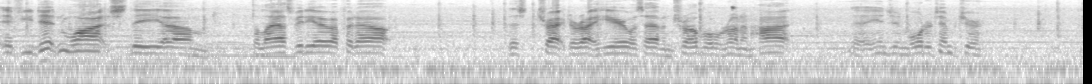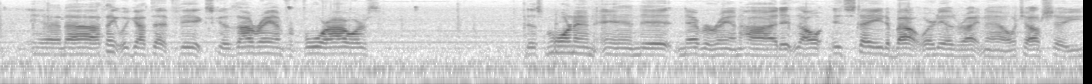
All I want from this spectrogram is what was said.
if you didn't watch the um, the last video I put out this tractor right here was having trouble running hot the engine water temperature. And uh, I think we got that fixed because I ran for four hours this morning and it never ran hot it, all, it stayed about where it is right now which I'll show you.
